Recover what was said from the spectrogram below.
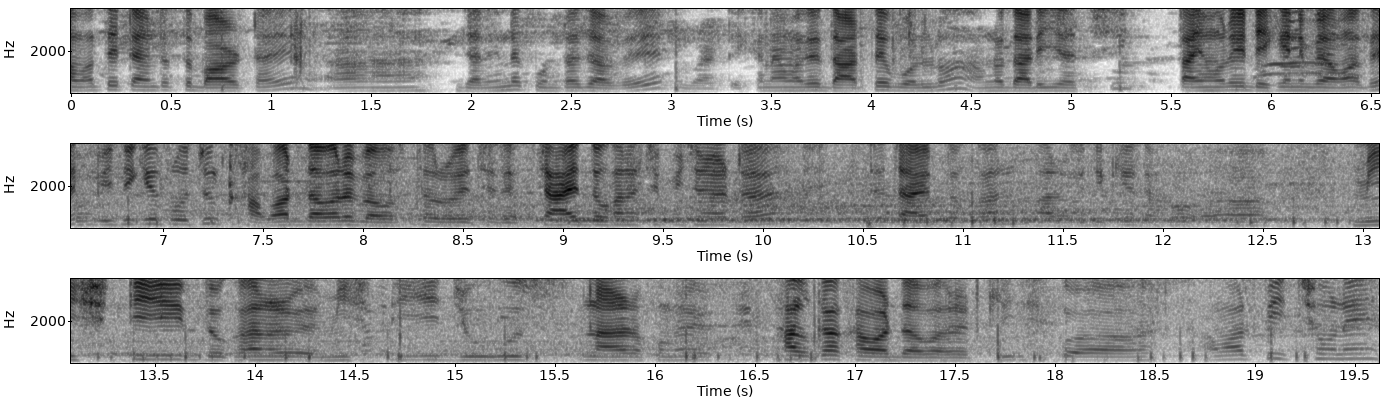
আমাদের টাইমটা তো বারোটায়। জানি না কোনটা যাবে বাট এখানে আমাদের দাঁড়তে বলল, আমরা দাঁড়িয়ে যাচ্ছি টাইম হলেই ডেকে নেবে আমাদের। এদিকে প্রচুর খাবার দাবারের ব্যবস্থা রয়েছে। চায়ের দোকান আছে পিছনেটা এটা চায়ের দোকান। আর ওইদিকে দেখো মিষ্টির দোকান, মিষ্টি জুস, নানা রকমের হালকা খাবার দাবার আর কি। আমার পিছনে,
